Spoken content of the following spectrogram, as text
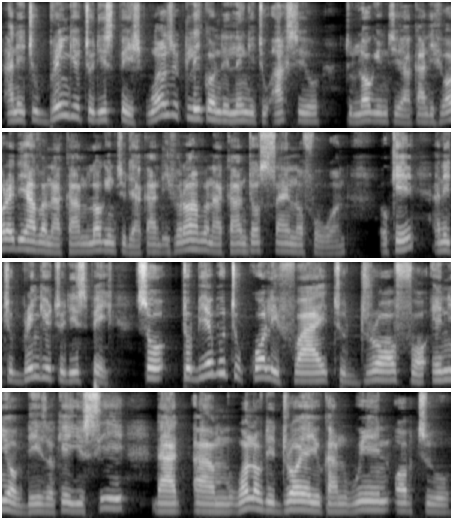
And it will bring you to this page. Once you click on the link, it will ask you to log into your account. If you already have an account, log into the account. If you don't have an account, just sign up for one okay and it will bring you to this page so to be able to qualify to draw for any of these okay you see that um one of the drawer you can win up to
